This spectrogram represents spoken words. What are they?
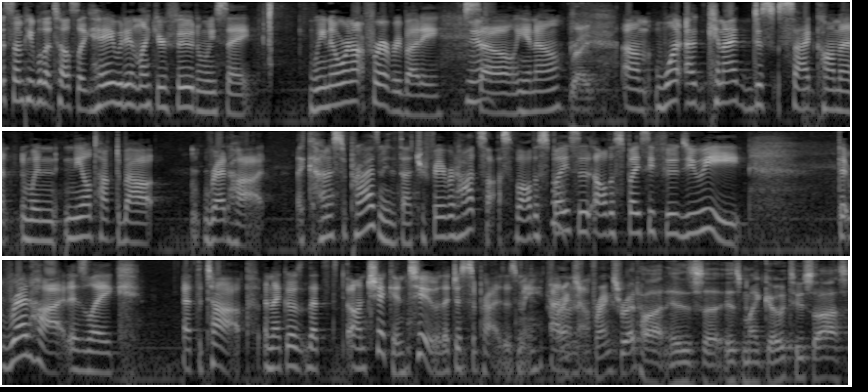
some people that tell us like, "Hey, we didn't like your food," and we say, "We know we're not for everybody." Yeah. So you know, Right. Um, one, uh, can I just side comment when Neil talked about Red Hot? It kind of surprised me that that's your favorite hot sauce of all the spices, all the spicy foods you eat. That Red Hot is like at the top, and that goes that's on chicken too. That just surprises me. I don't know. Frank's Red Hot is uh, is my go-to sauce,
